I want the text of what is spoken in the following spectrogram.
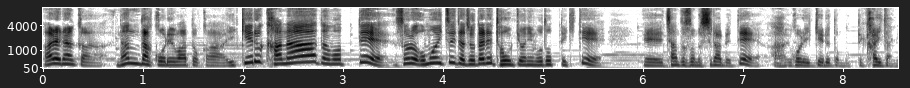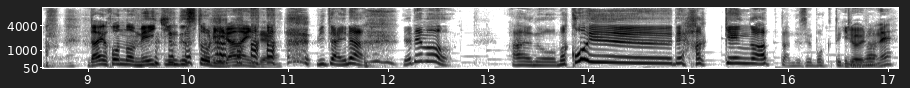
あれなんかなんだこれはとかいけるかなと思ってそれを思いついた状態で東京に戻ってきて、えーちゃんとその調べてあこれいけると思って書いたみたいな。台本のメイキングストーリーいらないんだよ。みたいな。いやでもあの、まあ、こういう、ね、発見があったんですよ僕的いには。ろいろね。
